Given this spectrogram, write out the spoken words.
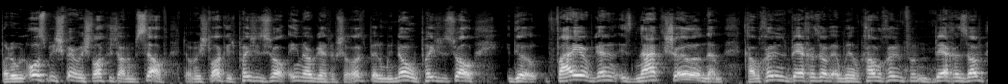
but it would also be shver Shlakish on himself. The Shlakish Paish Yisrael ain't our get him And we know Paish Yisrael the fire of Gehenim is not shoyl on them. Kavachayim is Bechazov, and we have Kavachayim from Bechazov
